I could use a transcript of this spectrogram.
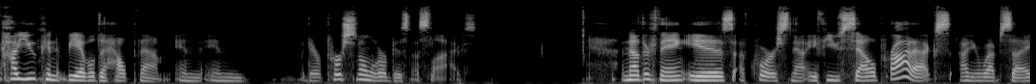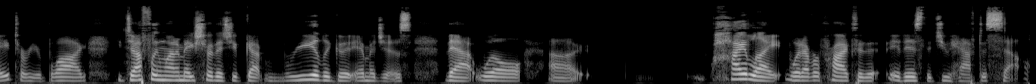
how you can be able to help them in, in their personal or business lives. Another thing is, of course, now if you sell products on your website or your blog, you definitely want to make sure that you've got really good images that will uh, highlight whatever product it is that you have to sell.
